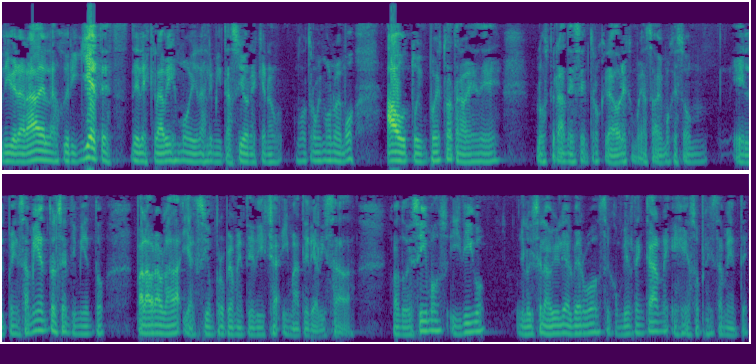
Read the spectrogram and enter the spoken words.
liberará de los grilletes del esclavismo y de las limitaciones que nosotros mismos nos hemos autoimpuesto a través de los grandes centros creadores, como ya sabemos que son el pensamiento, el sentimiento, palabra hablada y acción propiamente dicha y materializada. Cuando decimos y digo, y lo dice la Biblia, el verbo se convierte en carne, es eso precisamente.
